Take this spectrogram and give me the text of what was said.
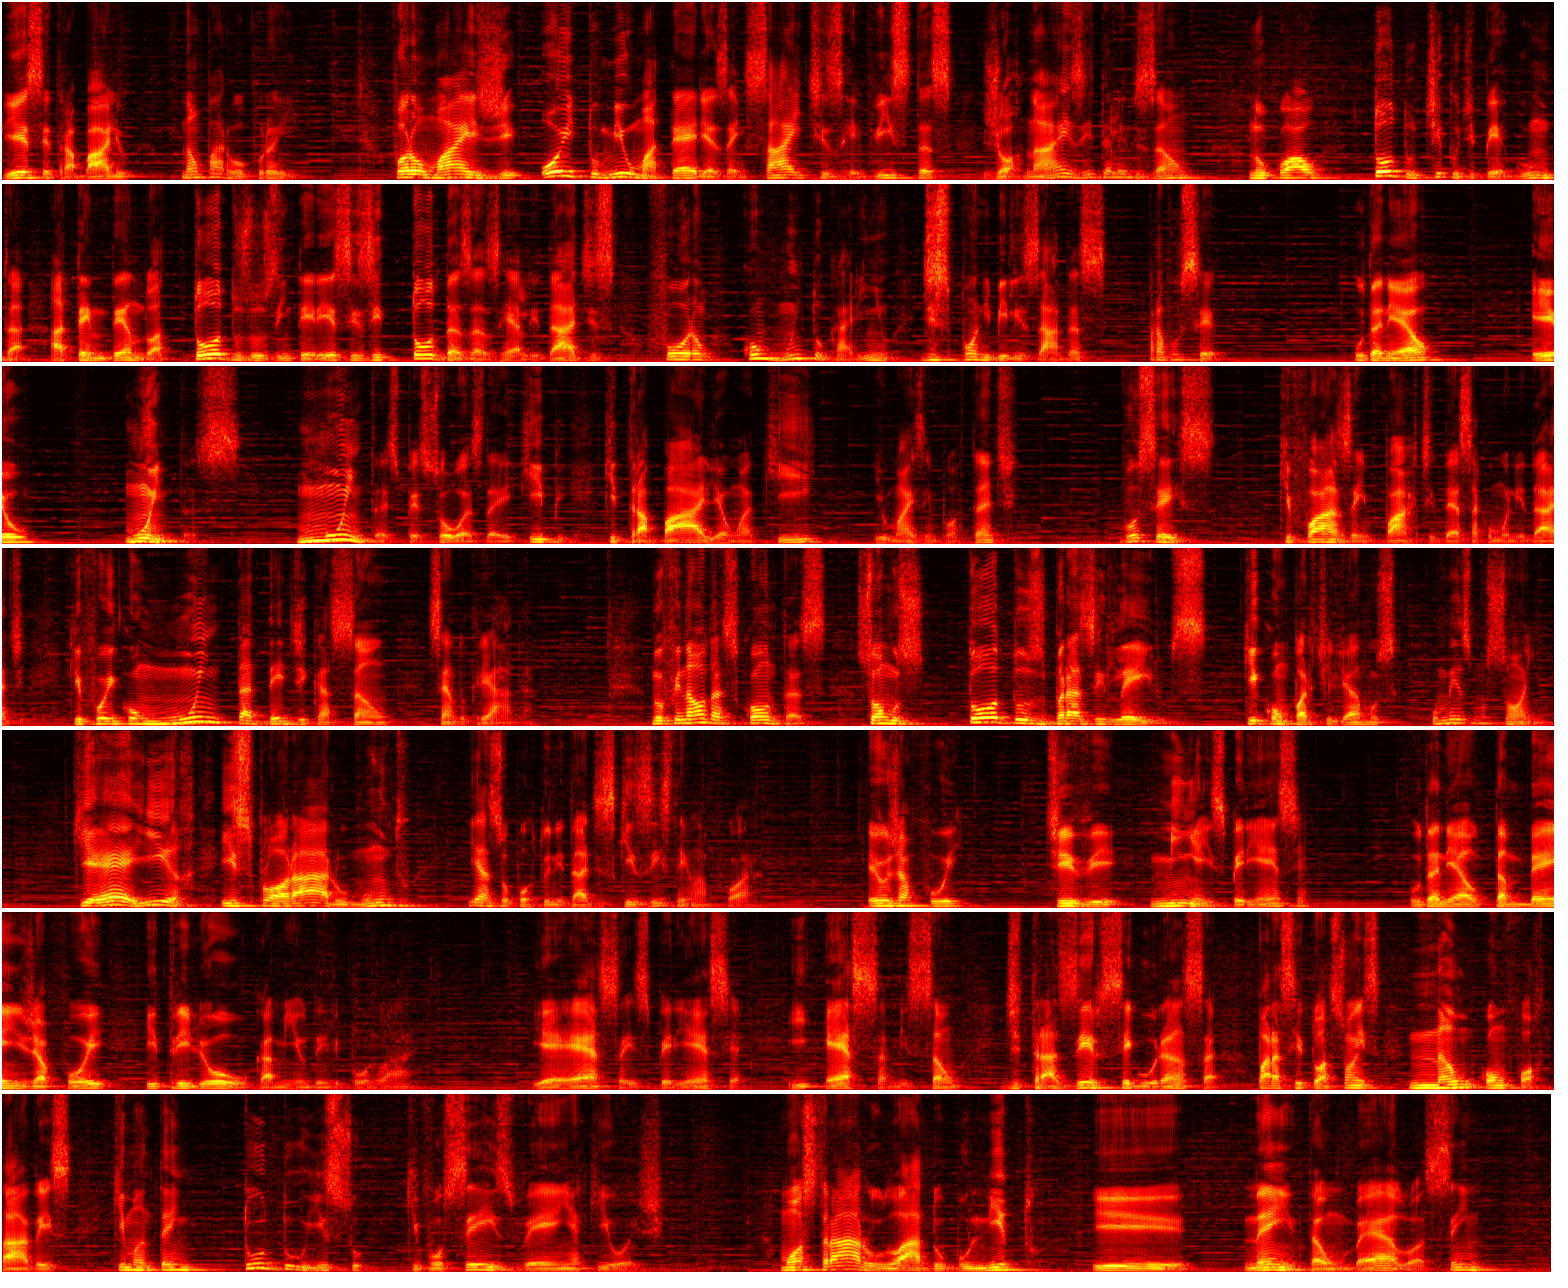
E esse trabalho não parou por aí. Foram mais de 8 mil matérias em sites, revistas, jornais e televisão, no qual todo tipo de pergunta, atendendo a todos os interesses e todas as realidades, foram, com muito carinho, disponibilizadas para você. O Daniel, eu, muitas, muitas pessoas da equipe que trabalham aqui e o mais importante, vocês que fazem parte dessa comunidade que foi com muita dedicação sendo criada. No final das contas, somos todos brasileiros que compartilhamos o mesmo sonho, que é ir explorar o mundo e as oportunidades que existem lá fora. Eu já fui, tive minha experiência, o Daniel também já foi e trilhou o caminho dele por lá. E é essa experiência e essa missão de trazer segurança para situações não confortáveis que mantém tudo isso que vocês veem aqui hoje. Mostrar o lado bonito e nem tão belo assim,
